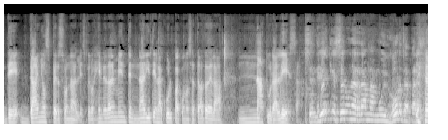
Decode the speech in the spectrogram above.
de daños personales, pero generalmente nadie tiene la culpa cuando se trata de la naturaleza. Tendría que ser una rama muy gorda para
